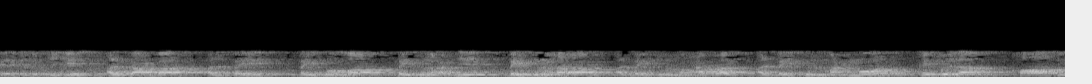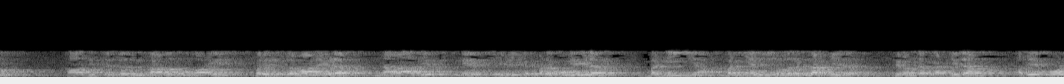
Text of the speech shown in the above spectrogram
பேர்கள் வச்சிருக்கு. அல் காபா அல் பை பைத்துல்லா பைத்துல் அத்தீக் பைத்துல் ஹராம் அல் பைத்துல் முஹர்ரம் அல் பைத்துல் மஹ்மூர் கைபுலா காதி காதிஸ் என்பதும் காபத்துல்லாஹி பரிசுத்தமான இடம். நாதிர் நேர்த்தி வைக்கப்படக்கூடிய இடம். பனியா பனியன் சொல்றது கட்டிடம் சிறந்த கட்டிடம் அதே போல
